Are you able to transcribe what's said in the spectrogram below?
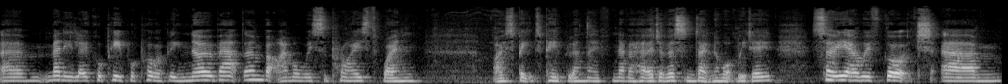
Um, many local people probably know about them, but I'm always surprised when I speak to people and they've never heard of us and don't know what we do. So, yeah, we've got um,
